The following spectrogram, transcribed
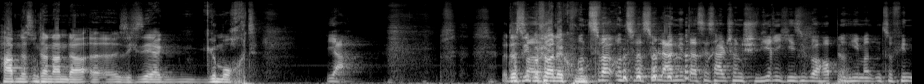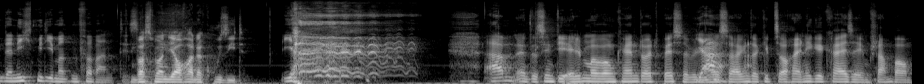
haben das untereinander äh, sich sehr gemocht. Ja. Das sieht man schon an der Kuh. Und zwar, und zwar so lange, dass es halt schon schwierig ist, überhaupt noch jemanden zu finden, der nicht mit jemandem verwandt ist. Was man ja auch an der Kuh sieht. Ja. Ähm, Äh, Da sind die Elben aber um kein Deut besser, will Ja. ich mal sagen. Da gibt es auch einige Kreise im Stammbaum.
